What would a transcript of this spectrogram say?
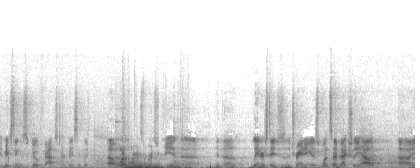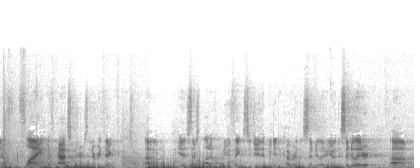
it makes things go faster, basically. Uh, one of the hardest parts for me in the in the later stages of the training is once I'm actually out, uh, you know, flying with passengers and everything. Um, is there's a lot of things to do that we didn't cover in the simulator. You know, in the simulator, um,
